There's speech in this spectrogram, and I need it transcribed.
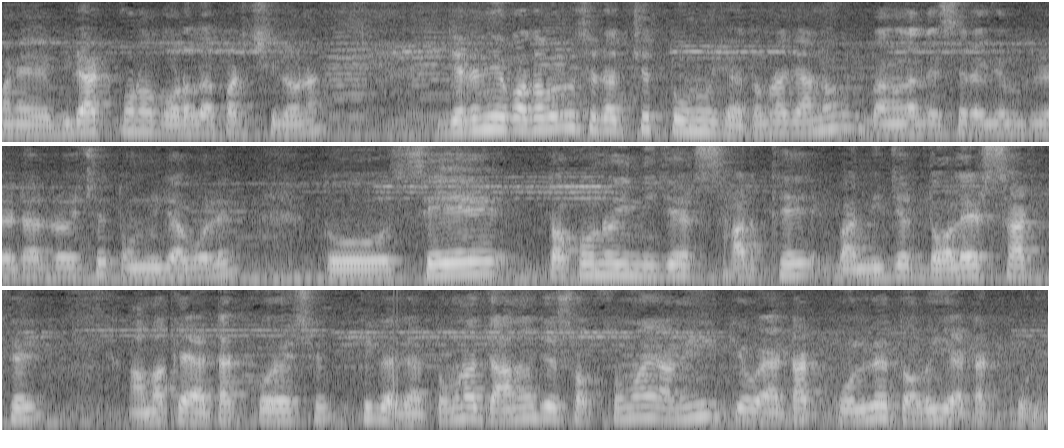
মানে বিরাট কোনো বড় ব্যাপার ছিল না। যেটা নিয়ে কথা বলব সেটা হচ্ছে তনুজা। তোমরা জানো, বাংলাদেশের একজন ক্রিয়েটার রয়েছে, তনুজা বলে। তো সে তখন ওই নিজের স্বার্থে বা নিজের দলের স্বার্থে আমাকে অ্যাটাক করেছে, ঠিক আছে? আর তোমরা জানো যে সবসময় আমি কেউ অ্যাটাক করলে তবেই অ্যাটাক করি।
